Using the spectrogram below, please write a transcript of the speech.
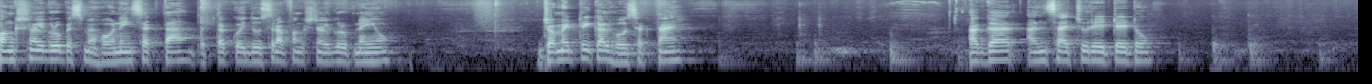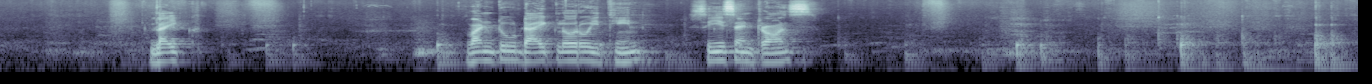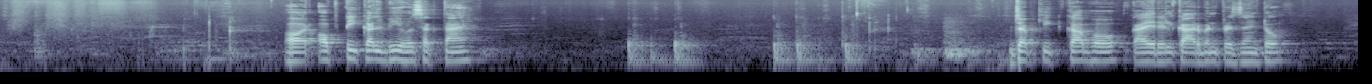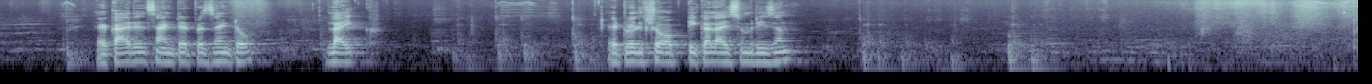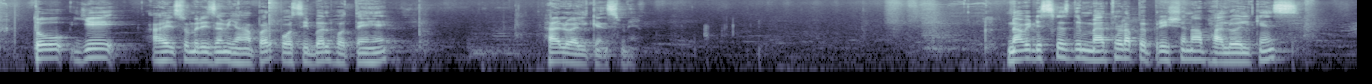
फंक्शनल ग्रुप इसमें हो नहीं सकता जब तक कोई दूसरा फंक्शनल ग्रुप नहीं हो जोमेट्रिकल हो सकता है अगर अनसेचुरेटेड हो like one two dichloroethene cis trans और ऑप्टिकल भी हो सकता है जबकि कब हो कायरल कार्बन प्रेजेंट हो या कायरल सेंटर प्रेजेंट हो like it will show optical isomerism तो ये आइसोमरिज्म यहाँ पर पॉसिबल होते हैं haloalkanes में. Now we discuss the method of preparation of haloalkanes.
